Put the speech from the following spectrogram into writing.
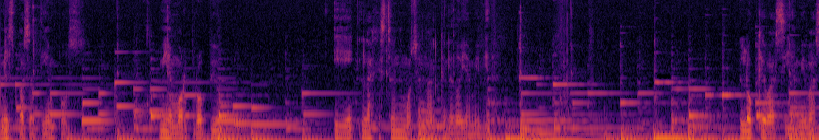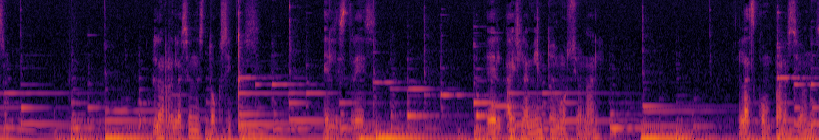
mis pasatiempos, mi amor propio y la gestión emocional que le doy a mi vida. Lo que vacía mi vaso las relaciones tóxicas, el estrés, el aislamiento emocional, las comparaciones,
